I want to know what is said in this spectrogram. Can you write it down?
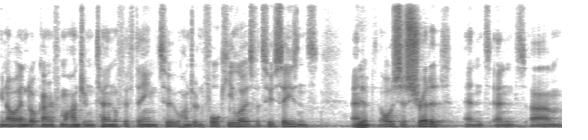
You know, I ended up going from 110 or 15 to 104 kilos for two seasons, and I was just shredded. And and um,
